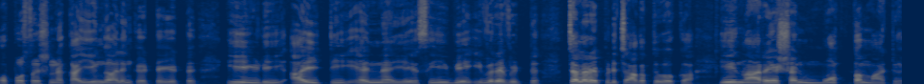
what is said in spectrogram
ഒപ്പോസിഷനെ കൈയും കാലും കെട്ടിയിട്ട് E D I T N I A C B I ഇവരെ വിട്ട് ചിലരെ പിടിച്ച് അകത്ത് വെക്കുക. ഈ നരേഷൻ മൊത്തം മാറ്റുക.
